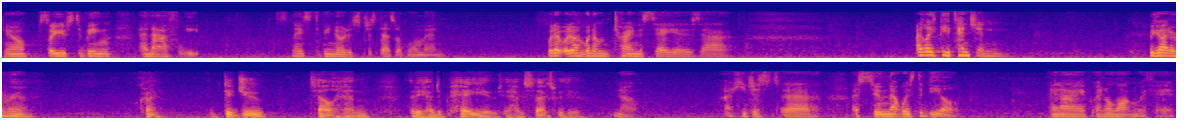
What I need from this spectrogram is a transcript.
You know, so used to being an athlete. It's nice to be noticed just as a woman. What, I, what, I'm, trying to say is, uh, I like the attention. We got a room. Okay. Did you tell him that he had to pay you to have sex with you? No. Uh, he just uh, assumed that was the deal. And I went along with it.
